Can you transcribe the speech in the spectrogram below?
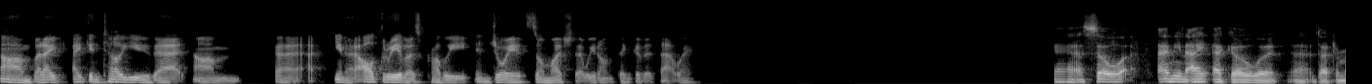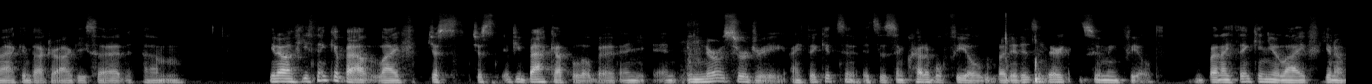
um, but I I can tell you that um, uh, you know all three of us probably enjoy it so much that we don't think of it that way. Yeah. So I mean, I echo what uh, Dr. Mack and Dr. Aghi said. Um, you know, if you think about life, just just if you back up a little bit, and, and in neurosurgery, I think it's it's this incredible field, but it is a very consuming field. But I think in your life, you know,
